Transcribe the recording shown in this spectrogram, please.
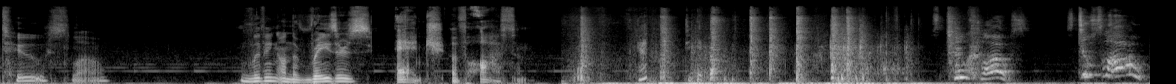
too slow, living on the razor's edge of awesome. God. It's too close! It's too slow!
